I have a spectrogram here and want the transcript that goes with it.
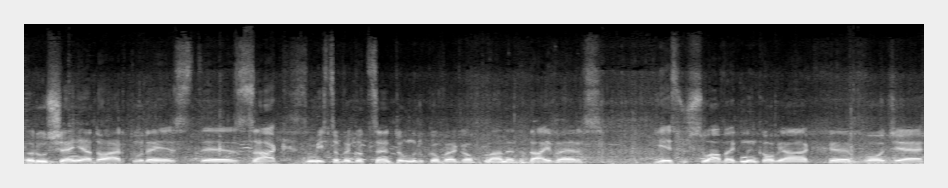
ruszenia do Artury jest e, Zak z miejscowego centrum nurkowego Planet Divers. Jest już Sławek Mynkowiak e, w wodzie.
